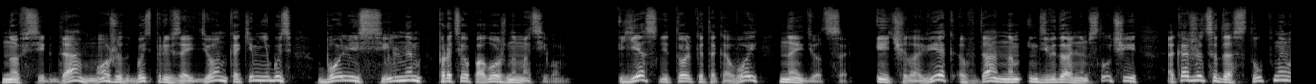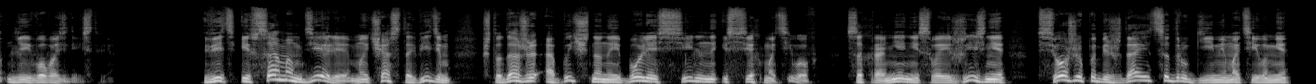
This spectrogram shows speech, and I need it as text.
но всегда может быть превзойден каким-нибудь более сильным противоположным мотивом. Если только таковой найдется, и человек в данном индивидуальном случае окажется доступным для его воздействия. Ведь и в самом деле мы часто видим, что даже обычно наиболее сильный из всех мотивов сохранение своей жизни все же побеждается другими мотивами,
